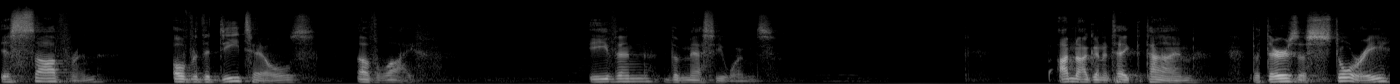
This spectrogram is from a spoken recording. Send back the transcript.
is sovereign over the details of life, even the messy ones. I'm not going to take the time, but there's a story,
